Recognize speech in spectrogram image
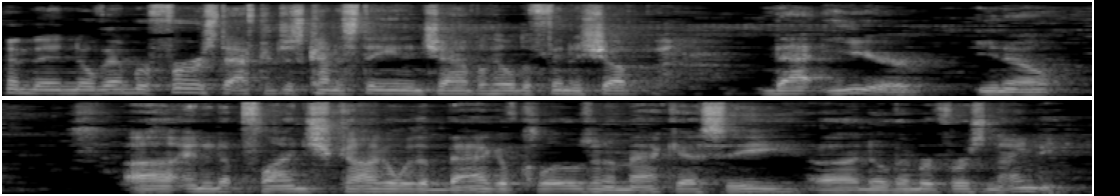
And then November 1st, after just kind of staying in Chapel Hill to finish up that year, you know, uh, ended up flying to Chicago with a bag of clothes and a Mac SE uh, November 1st, 90.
